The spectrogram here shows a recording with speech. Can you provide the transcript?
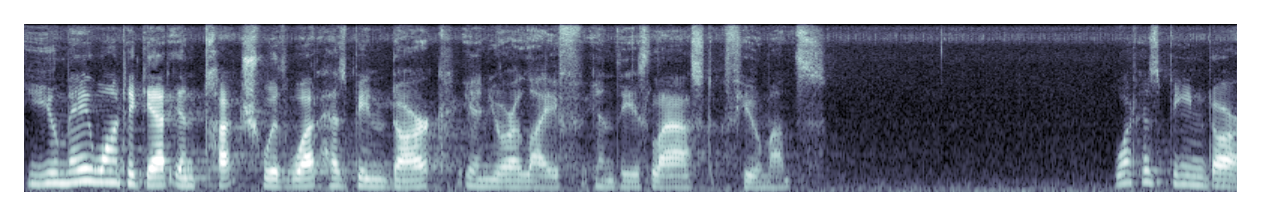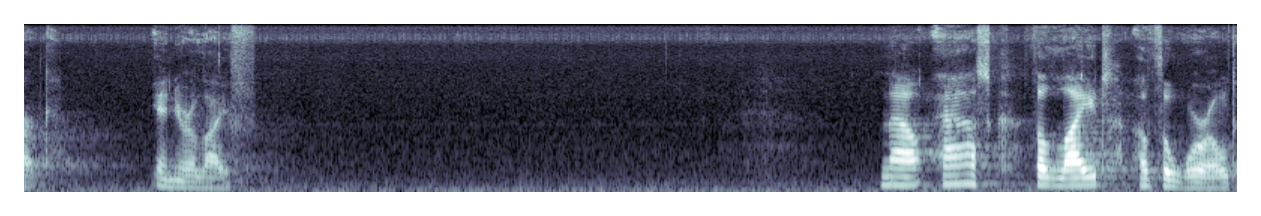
you may want to get in touch with what has been dark in your life in these last few months. What has been dark in your life? Now ask the light of the world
